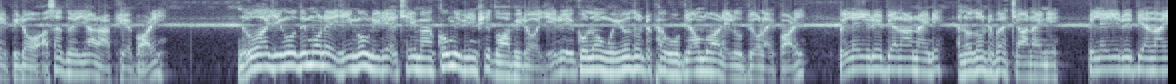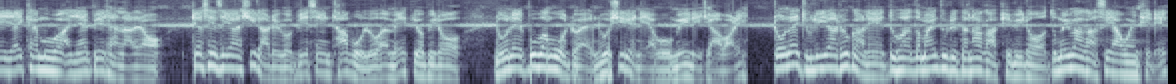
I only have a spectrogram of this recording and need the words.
နေပြီးတော့အဆက်အသွယ်ရတာဖြစ်ပါတယ်။နိုဟာရင်ကုန်သင်းမောနဲ့ရင်ကုန်နေတဲ့အချိန်မှာကုန်းမြပြင်းဖြစ်သွားပြီးတော့ရေတွေအကုန်လုံးဝင်ရိုးစွန်းတစ်ဖက်ကိုပြောင်းသွားတယ်လို့ပြောလိုက်ပါတယ်။ပင်လယ်ရေတွေပြန်လာနိုင်တယ်အလုံးစုံတစ်ဖက်ကြာနိုင်တယ်ပင်လယ်ရေတွေပြန်လာရင်ရိုက်ခတ်မှုကအရင်ပြင်းထန်လာတော့ ပြင်ဆင်စရာရှိတာတွေကိုပြင်ဆင်ထားဖို့လိုအပ်မယ်ပြောပြီးတော့နိုနဲ့ပူးပေါင်းဖို့အတွက်နိုရှိတဲ့နေရာကိုမေးနေကြပါတယ်။တွန်နဲ့ဂျူလီယာတို့ကလည်းသူဟာသမိုင်းသူတွေတနာကဖြစ်ပြီးတော့သူမိမကဆရာဝန်ဖြစ်တယ်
